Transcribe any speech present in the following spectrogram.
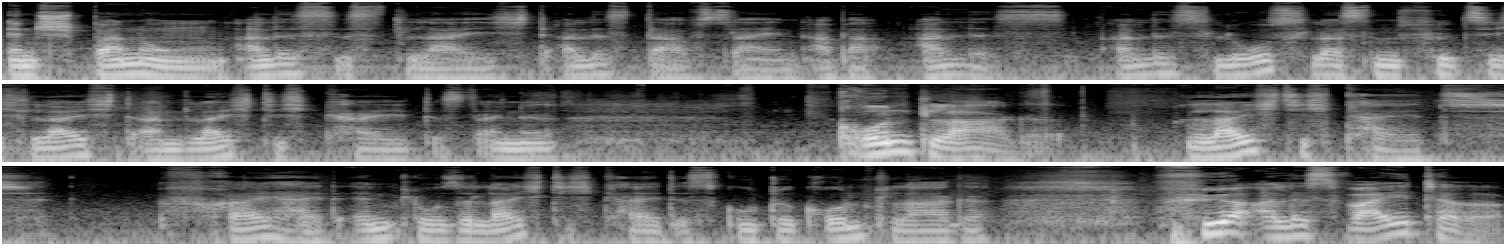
Entspannung, alles ist leicht, alles darf sein, aber alles, alles loslassen fühlt sich leicht an. Leichtigkeit ist eine Grundlage. Leichtigkeit, Freiheit, endlose Leichtigkeit ist gute Grundlage für alles Weitere.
